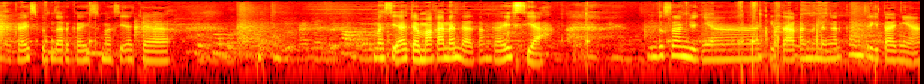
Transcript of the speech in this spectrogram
Ya guys, bentar guys, masih ada masih ada makanan datang guys ya. Untuk selanjutnya kita akan mendengarkan ceritanya.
